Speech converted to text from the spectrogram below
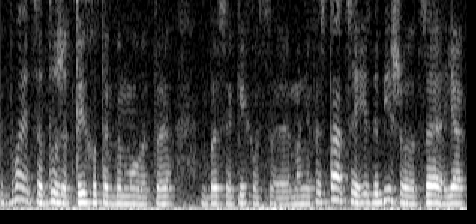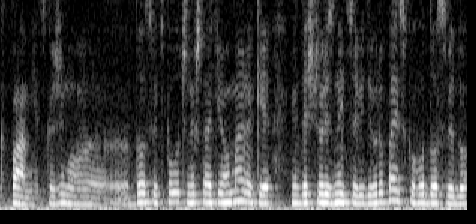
Відбувається дуже тихо, так би мовити, без якихось е, маніфестацій. І здебільшого це як пам'ять. Скажімо, е, досвід Сполучених Штатів Америки він дещо різниця від європейського досвіду.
